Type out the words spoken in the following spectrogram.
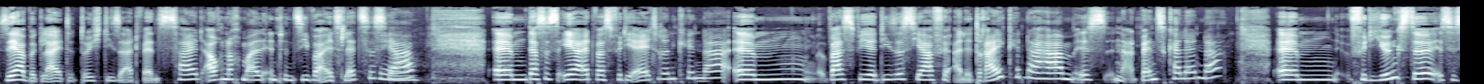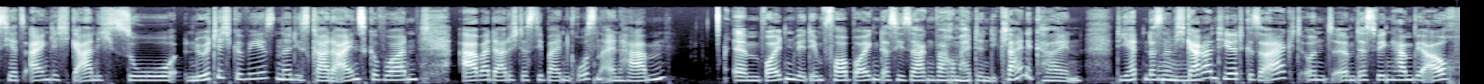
sehr begleitet durch diese Adventszeit, auch noch mal intensiver als letztes ja. Jahr. Ähm, das ist eher etwas für die älteren Kinder. Ähm, was wir dieses Jahr für alle drei Kinder haben, ist ein Adventskalender. Ähm, für die Jüngste ist es jetzt eigentlich gar nicht so nötig gewesen. Ne? Die ist gerade eins geworden. Aber dadurch, dass die beiden Großen einen haben, ähm, wollten wir dem vorbeugen, dass sie sagen, warum hat denn die Kleine keinen? Die hätten das mhm. nämlich garantiert gesagt und ähm, deswegen haben wir auch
